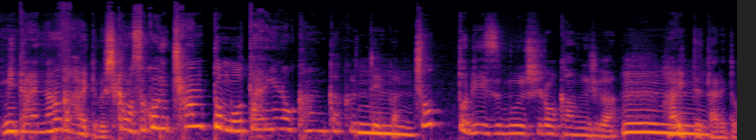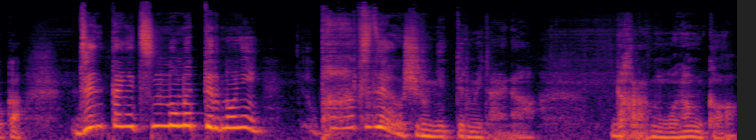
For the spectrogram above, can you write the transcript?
みたいなのが入ってくる。しかもそこにちゃんともたりの感覚っていうか、うん。ちょっとリズム後ろ感じがうん入ってたりとか、全体につんのめってるのにパーツでは後ろに行ってるみたいな。だからもうなんか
